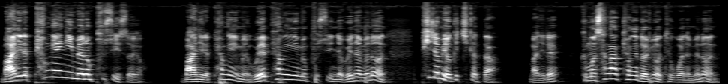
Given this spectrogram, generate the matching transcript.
만일에 평행이면은 풀 수 있어요. 만일에 평행이면 왜 평행이면 풀 수 있냐? 왜냐면은 P점이 여기 찍혔다. 만일에 그러면 삼각형의 넓이는 어떻게 구하냐면은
